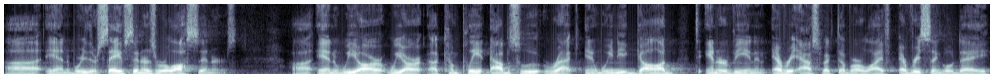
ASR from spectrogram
uh, and we're either saved sinners or lost sinners. Uh, and we are, we are a complete, absolute wreck, and we need God to intervene in every aspect of our life every single day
